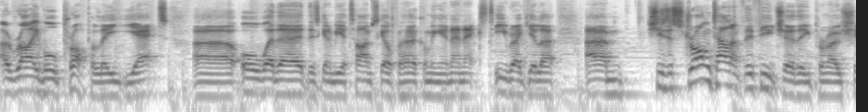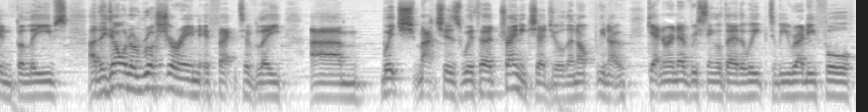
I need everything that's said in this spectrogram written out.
arrival properly yet, uh, or whether there's going to be a timescale for her coming in NXT regular. Um, She's a strong talent for the future, the promotion believes. Uh, they don't want to rush her in effectively, um, which matches with her training schedule. They're not, you know, getting her in every single day of the week to be ready for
